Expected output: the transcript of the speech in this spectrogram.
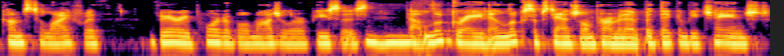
comes to life with very portable modular pieces Mhm. that look great and look substantial and permanent but they can be changed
